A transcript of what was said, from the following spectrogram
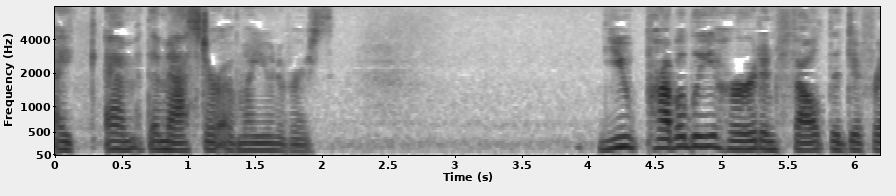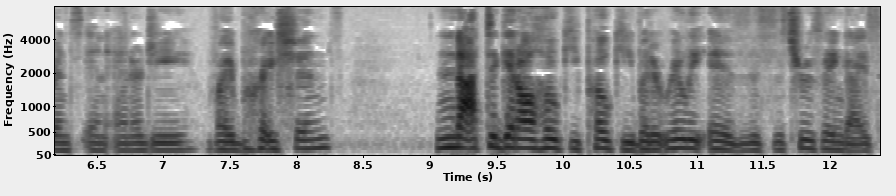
I am the master of my universe you probably heard and felt the difference in energy vibrations. Not to get all hokey pokey, but it really is. This is the true thing, guys.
